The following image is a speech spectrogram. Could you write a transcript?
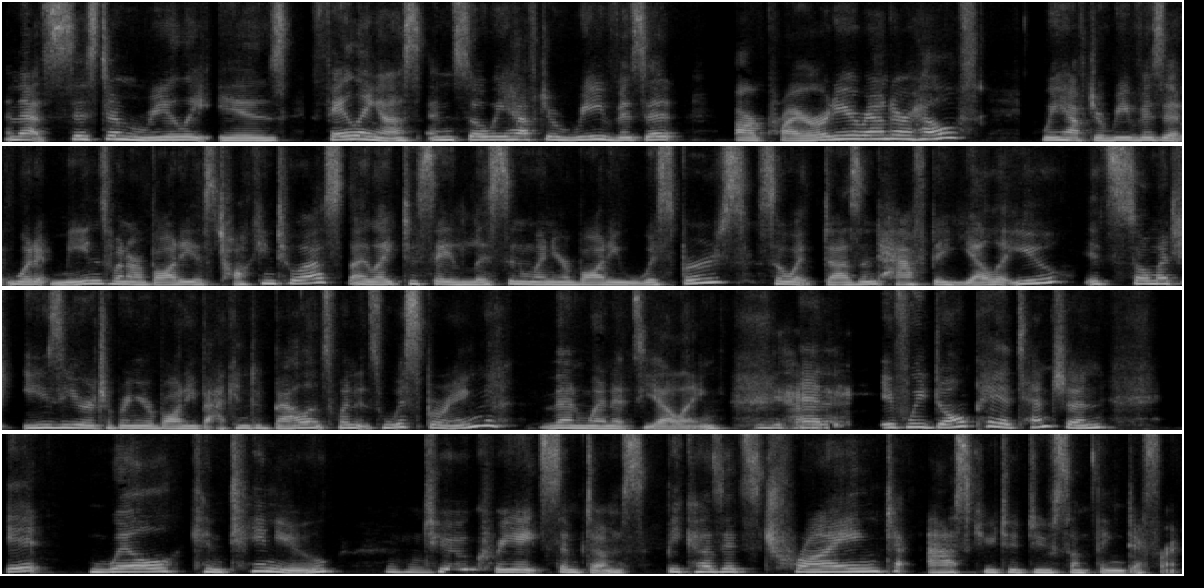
And that system really is failing us. And so we have to revisit our priority around our health we have to revisit what it means when our body is talking to us. I like to say, listen when your body whispers so it doesn't have to yell at you. It's so much easier to bring your body back into balance when it's whispering than when it's yelling. Yeah. And if we don't pay attention, it will continue mm-hmm. to create symptoms because it's trying to ask you to do something different.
